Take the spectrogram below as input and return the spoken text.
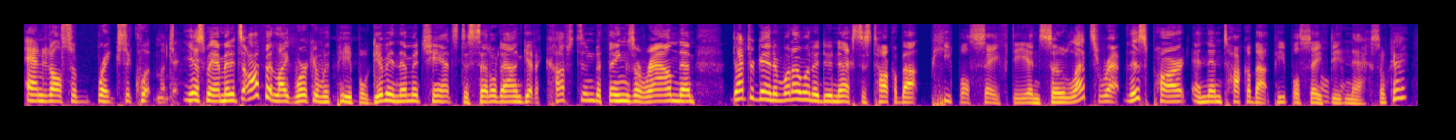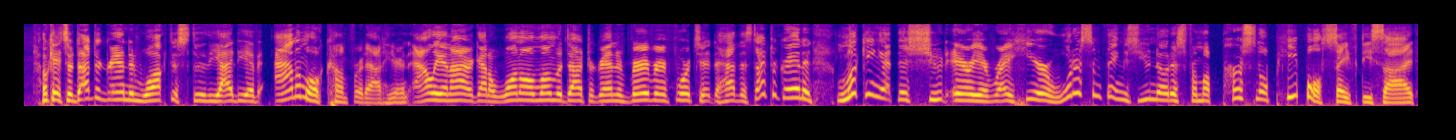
and it also breaks equipment. Yes, ma'am. And it's often like working with people, giving them a chance to settle down, get accustomed to things around them. Dr. Grandin, what I want to do next is talk about people safety. And so let's wrap this part and then talk about people safety next, okay? Okay, so Dr. Grandin walked us through the idea of animal comfort out here. And Allie and I are got a one on one with Dr. Grandin. Very, very fortunate to have this. Dr. Grandin, looking at this chute area right here, what are some things you notice from a personal people safety side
